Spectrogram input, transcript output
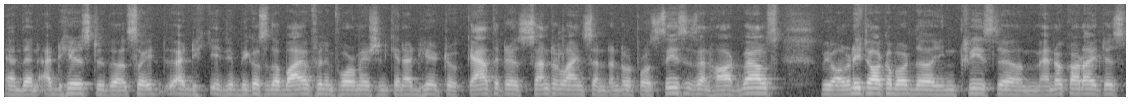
and then adheres to the, so it, it, because of the biofilm formation can adhere to catheters, central lines and dental prostheses and heart valves. We already talked about the increased um, endocarditis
